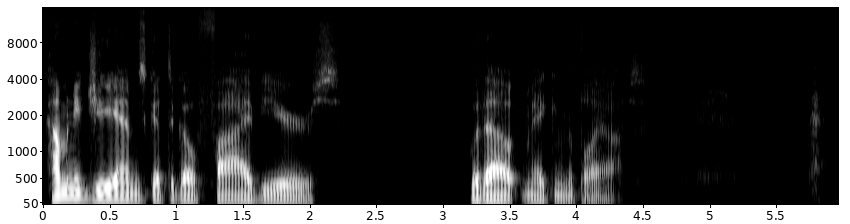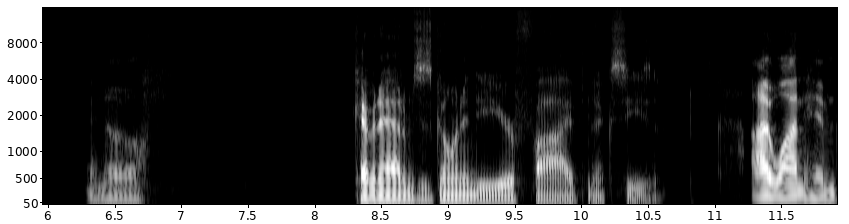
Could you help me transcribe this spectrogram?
how many GMs get to go 5 years without making the playoffs? I know. Kevyn Adams is going into year 5 next season. I want him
